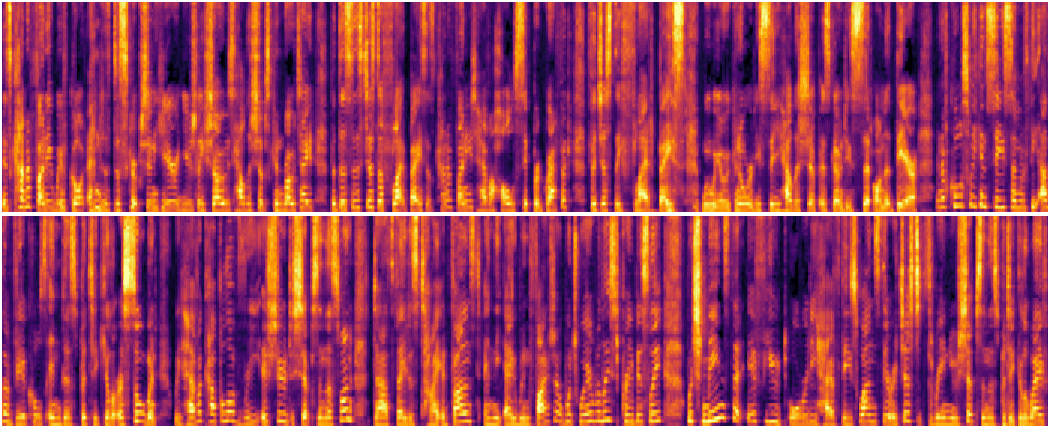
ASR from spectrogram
It's kind of funny. We've got in the description here, it usually shows how the ships can rotate, but this is just a flat base. It's kind of funny to have a whole separate graphic for just the flat base when we can already see how the ship is going to sit on it there. And of course, we can see some of the other vehicles in this particular assortment. We have a couple of reissued ships ships in this one, Darth Vader's TIE Advanced and the A-Wing Fighter, which were released previously, which means that if you already have these ones, there are just three new ships in this particular wave,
